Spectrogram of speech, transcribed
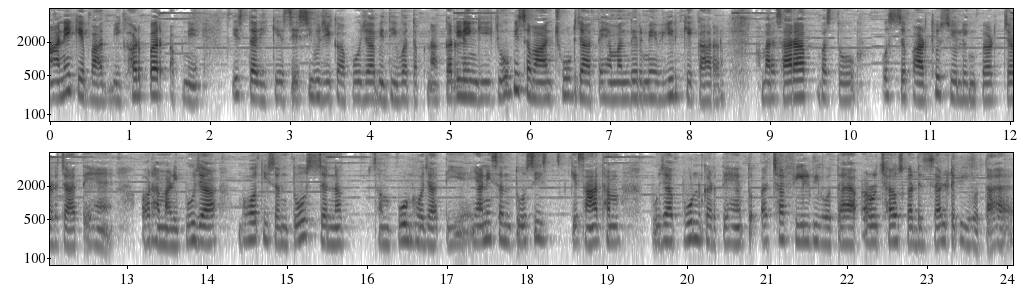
आने के बाद भी घर पर अपने इस तरीके से शिव जी का पूजा विधिवत अपना कर लेंगी। जो भी सामान छूट जाते हैं मंदिर में भीड़ के कारण, हमारा सारा वस्तु उस पार्थिव शिवलिंग पर चढ़ जाते हैं और हमारी पूजा बहुत ही संतोषजनक संपूर्ण हो जाती है। यानी संतोषी के साथ हम पूजा पूर्ण करते हैं तो अच्छा फील भी होता है और अच्छा उसका रिज़ल्ट भी होता है।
